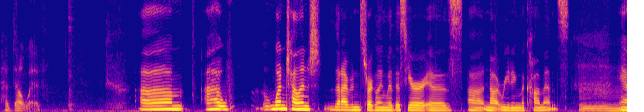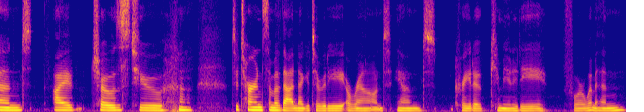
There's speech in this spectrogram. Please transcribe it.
have dealt with? Um, uh, one challenge that I've been struggling with this year is uh, not reading the comments, and I chose to to turn some of that negativity around and create a community for women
